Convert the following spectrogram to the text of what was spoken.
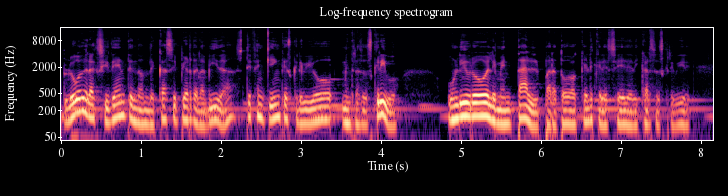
Luego del accidente en donde casi pierde la vida, Stephen King escribió Mientras escribo, un libro elemental para todo aquel que desee dedicarse a escribir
